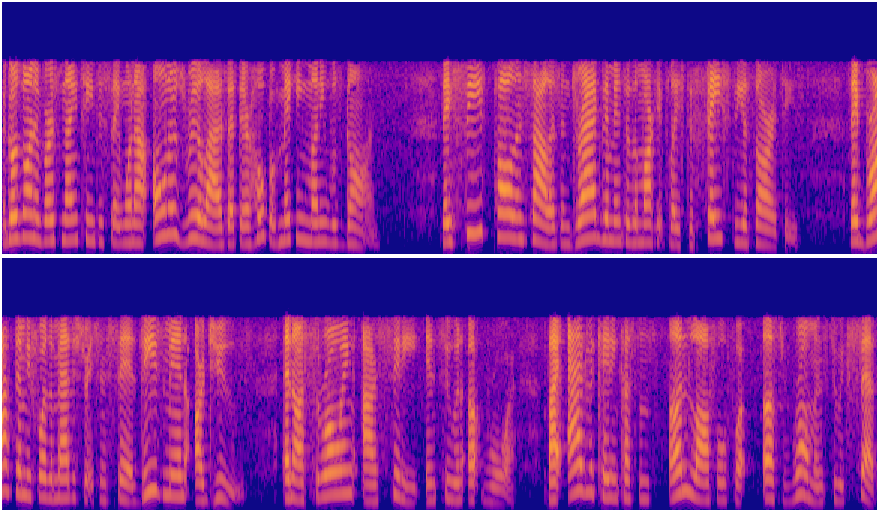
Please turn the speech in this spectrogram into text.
It goes on in verse 19 to say, When our owners realized that their hope of making money was gone, they seized Paul and Silas and dragged them into the marketplace to face the authorities. They brought them before the magistrates and said, These men are Jews and are throwing our city into an uproar by advocating customs unlawful for us Romans to accept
